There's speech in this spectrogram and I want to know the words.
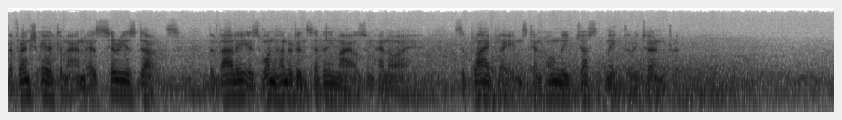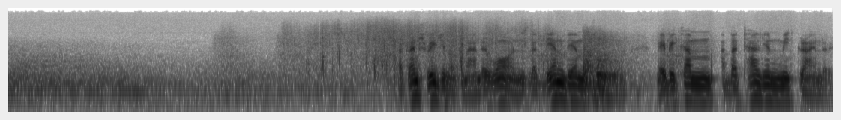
The French Air Command has serious doubts. The valley is 170 miles from Hanoi. Supply planes can only just make the return trip. French regional commander warns that Dien Bien Phu may become a battalion meat grinder.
